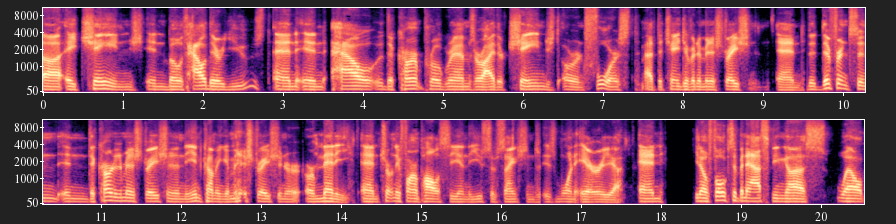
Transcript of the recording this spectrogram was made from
uh, a change in both how they're used and in how the current programs are either changed or enforced at the change of an administration. And the difference in, in the current administration and the incoming administration are, are many. And certainly foreign policy and the use of sanctions is one area. And you know, folks have been asking us, well,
